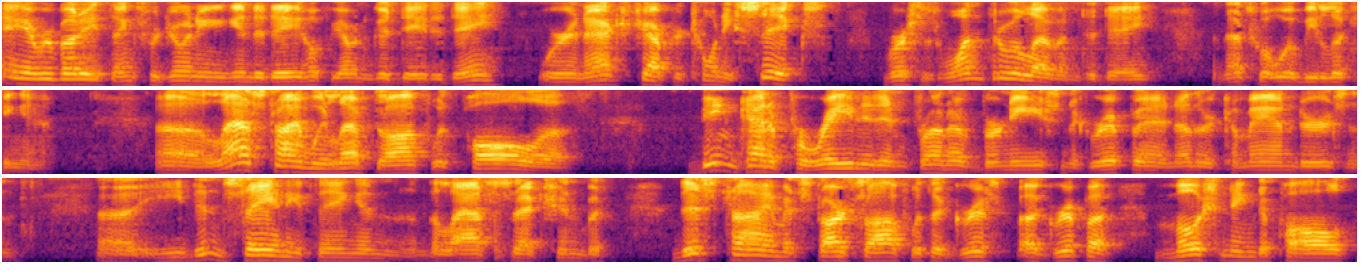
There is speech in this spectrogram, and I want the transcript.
Hey, everybody. Thanks for joining again today. Hope you're having a good day today. We're in Acts chapter 26, verses 1 through 11 today, and that's what we'll be looking at. Uh, last time we left off with Paul uh, being kind of paraded in front of Bernice and Agrippa and other commanders, and uh, he didn't say anything in the last section, but this time it starts off with Agrippa motioning to Paul,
